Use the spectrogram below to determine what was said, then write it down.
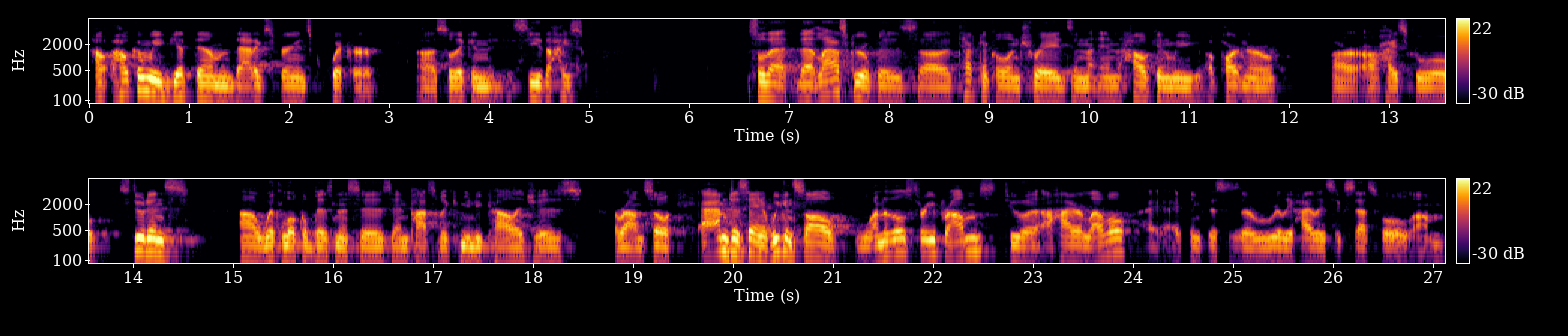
How, how can we get them that experience quicker uh, so they can see the high school so that that last group is uh, technical and trades and and how can we uh, partner our, our high school students uh, with local businesses and possibly community colleges around? So i'm just saying if we can solve one of those three problems to a, a higher level I, I, think this is a really highly successful um,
